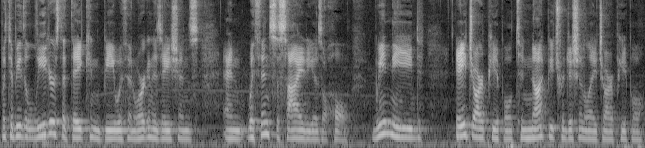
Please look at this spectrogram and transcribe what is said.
but to be the leaders that they can be within organizations and within society as a whole. We need HR people to not be traditional HR people,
